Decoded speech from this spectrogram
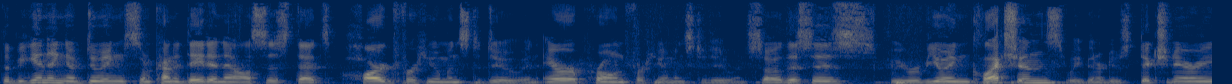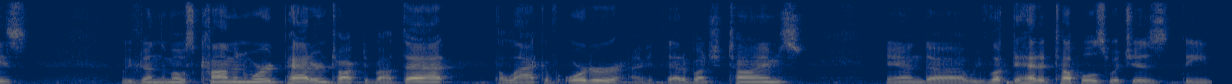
the beginning of doing some kind of data analysis that's hard for humans to do and error prone for humans to do. And so this is, we're reviewing collections, we've introduced dictionaries, we've done the most common word pattern, talked about that, the lack of order, I've hit that a bunch of times. And uh, we've looked ahead at tuples, which is the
